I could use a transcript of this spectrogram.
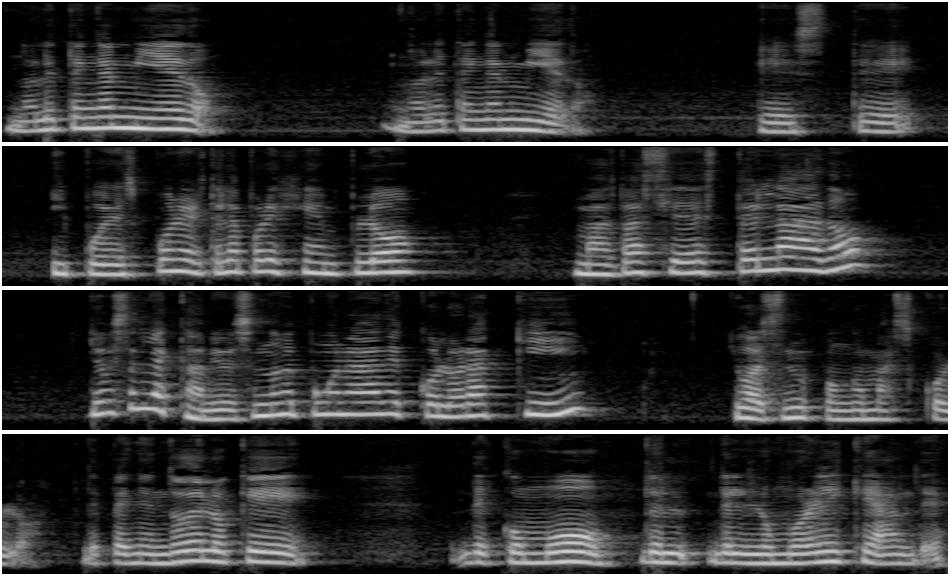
no le tengan miedo. No le tengan miedo. Este, y puedes ponértela, por ejemplo, más vacía de este lado. Yo a veces la cambio, a veces no me pongo nada de color aquí, y a veces me pongo más color, dependiendo de lo que de cómo, del, humor en el que ande.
